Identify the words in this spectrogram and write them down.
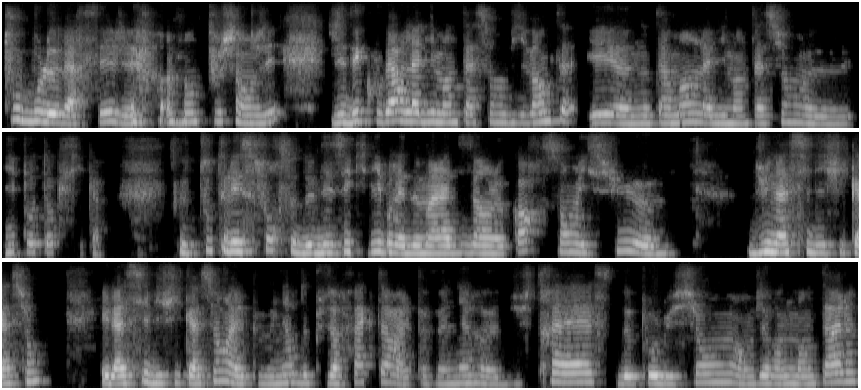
tout bouleversé, j'ai vraiment tout changé. J'ai découvert l'alimentation vivante et euh, notamment l'alimentation euh, hypotoxique. Parce que toutes les sources de déséquilibre et de maladies dans le corps sont issues d'une acidification. Et l'acidification, elle peut venir de plusieurs facteurs. Elle peut venir du stress, de pollution environnementale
